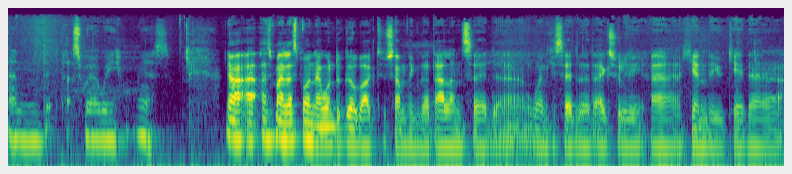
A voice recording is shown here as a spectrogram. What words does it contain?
and that's where we yes. No, a- as my last point, I want to go back to something that Alan said uh, when he said that actually uh, here in the UK there are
